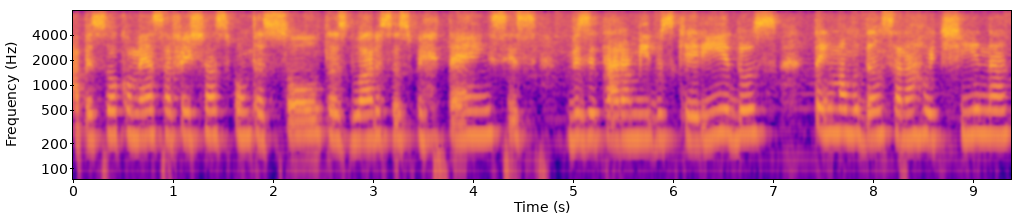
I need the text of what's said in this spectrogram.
a pessoa começa a fechar as pontas soltas, doar os seus pertences, visitar amigos queridos, tem uma mudança na rotina,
